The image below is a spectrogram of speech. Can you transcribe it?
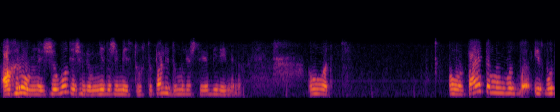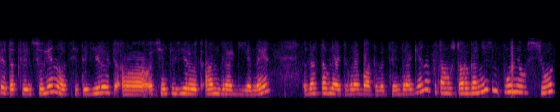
огромный живот, я же говорю, мне даже место уступали, думали, что я беременна. Вот. Вот, поэтому вот, и вот этот инсулин вот, синтезирует, э, синтезирует андрогены, заставляет вырабатываться эндогены, потому что организм понял все,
